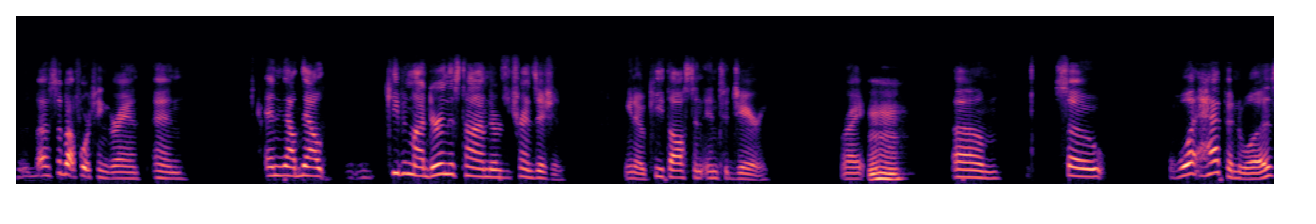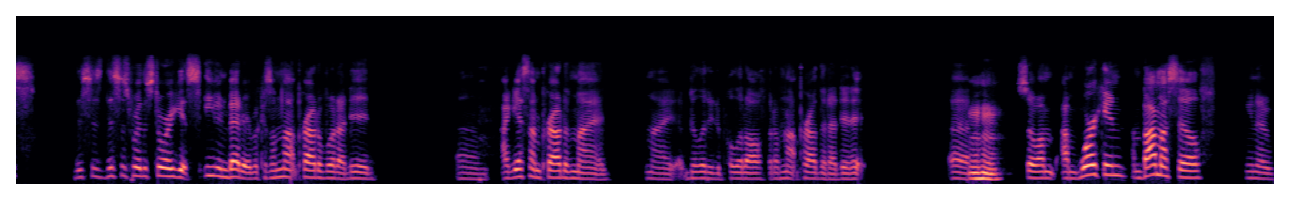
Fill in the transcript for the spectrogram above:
That's about fourteen grand. And and now now keep in mind during this time there was a transition. You know, Keith Austin into Jerry, right? Mm-hmm. Um, so what happened was this is this is where the story gets even better because I'm not proud of what I did. Um, I guess I'm proud of my my ability to pull it off, but I'm not proud that I did it. Uh, Mm-hmm. so I'm I'm working, I'm by myself, you know,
